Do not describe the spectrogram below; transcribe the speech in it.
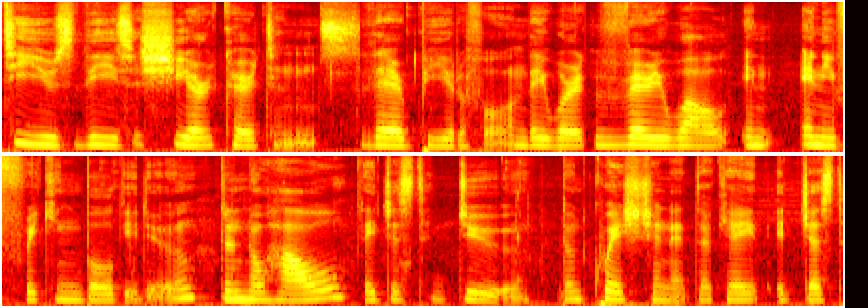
to use these sheer curtains. They're beautiful and they work very well in any freaking build you do. Don't know how, they just do. Don't question it, okay? It just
